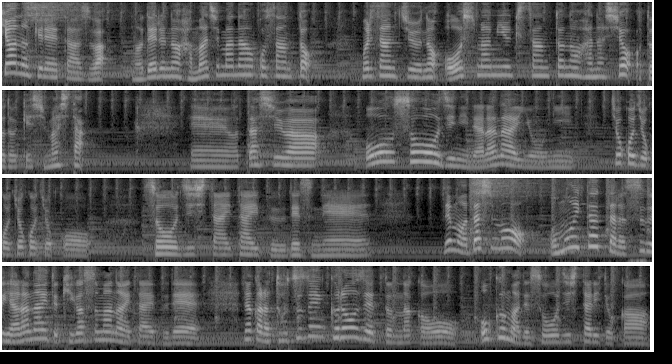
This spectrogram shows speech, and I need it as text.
今日のキュレーターズはモデルの浜島直子さんと森三中の大島美幸さんとのお話をお届けしました、えー私は大掃除にならないようにちょこちょこちょこちょこ掃除したいタイプですね。でも私も思い立ったらすぐやらないと気が済まないタイプでだから突然クローゼットの中を奥まで掃除したりとか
